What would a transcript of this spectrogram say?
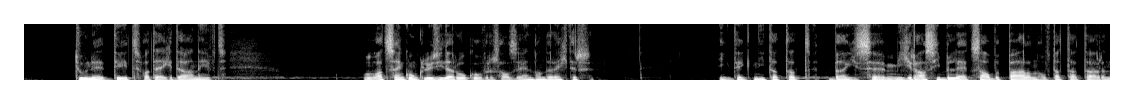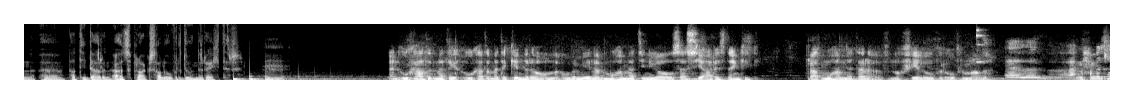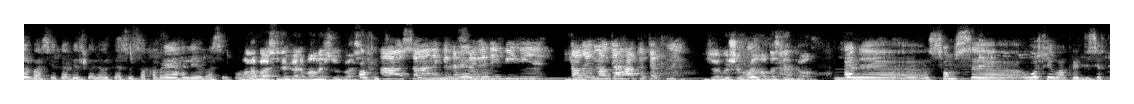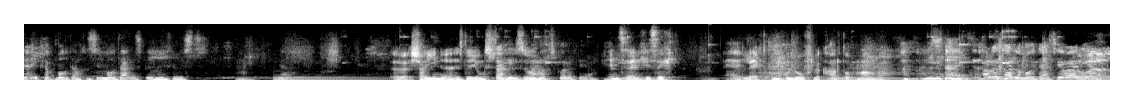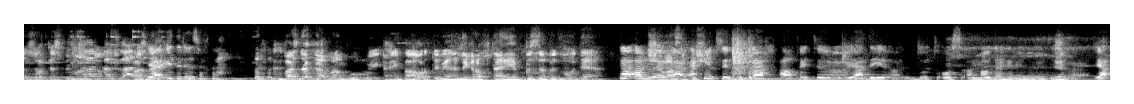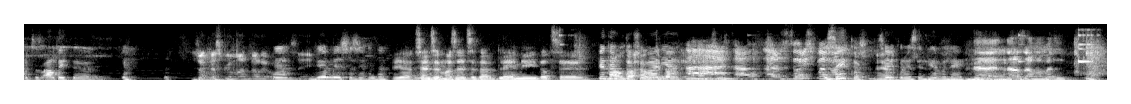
toen hij deed wat hij gedaan heeft. Wat zijn conclusie daar ook over zal zijn van de rechter, ik denk niet dat dat het Belgische migratiebeleid zal bepalen of dat, dat, daar een, uh, dat die daar een uitspraak zal over doen, de rechter. Mm. En hoe gaat het met de, hoe gaat het met de kinderen? Onder, onder meer met Mohamed, die nu al zes jaar is, denk ik. Praat Mohamed daar nog veel over, over mannen? محمد زور باسي بالنسبه له تاسو صقبرين هل باسي والله باسي ده قال ما زور باسي اه سلام قال له بيني طال الموضوع هاتو تكلم زور بشو كان هذا سيتو En uh, soms uh, wordt hij wakker en die zegt, ja, ik heb Moda gezien. Moda is bij mij geweest. Hmm. Ja. Uh, Shaheen is de jongste Shaheen, zoon. Ah, ja. In zijn gezicht, hij lijkt ongelooflijk hard op Mauda. Alles wel Moda. Ja, iedereen zegt dat. بس نكر رنقوري يعني باورت بها انك رفتها بزاف الموضوع ja, en uh, eigenlijk zijn gedrag altijd, uh, ja, die uh, doet ons aan Mauda herinneren. Dus, ja? ja, het is altijd... Zo ja, veel mensen zeggen dat. Ja, zijn ze, maar zijn ze daar blij mee dat ze Mauda elke dag in ah, Zeker, zeker, we zijn heel blij. Nee, نازم من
